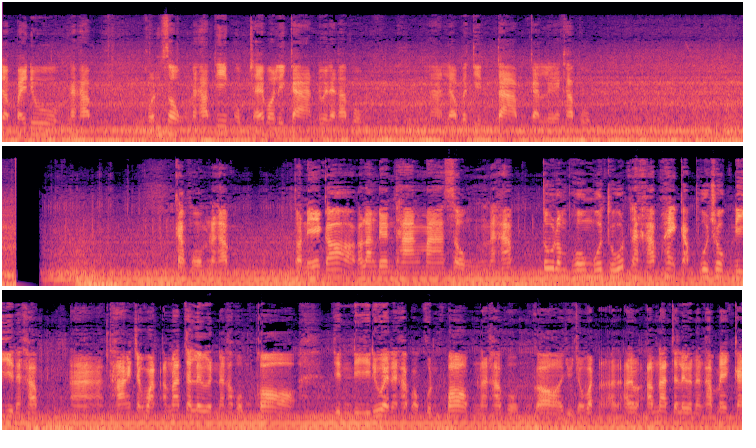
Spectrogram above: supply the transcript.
จะไปดูนะครับ ขนส่งนะครับที่ผมใช้บริการด้วยนะครับ ผมอ่าแล้วมาติดตามกันเลยครับผมครับผมนะครับ ตอนนี้ก็กำลังเดินทางมาส่งนะครับ ตู้ลำโพงบลูทูธนะครับให้กับผู้โชคดีนะครับาทางจังหวัดอำนาจเจริญนะครับ ผมก็ยินดีด้วยนะครับกับคุณป้อมนะครับ ผมก็อยู่จังหวัดอำนาจเจริญนะครับ ไม่ไกล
